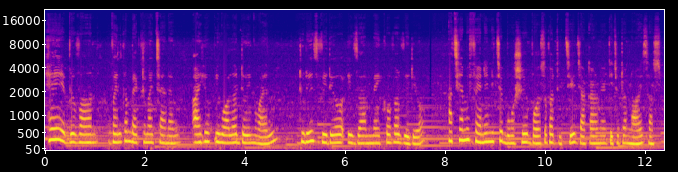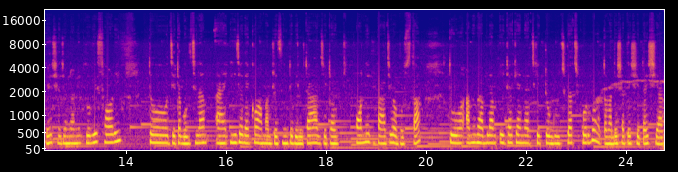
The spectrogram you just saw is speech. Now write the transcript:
Hey everyone, welcome back to my channel. I hope you all are doing well. Today's video is a makeover video. আজকে আমি ফ্যানের নিচে বসে ভয়েস ওভার দিচ্ছি যার কারণে কিছুটা নয়েস আসবে সেজন্য আমি খুবই সরি তো যেটা বলছিলাম এই যে দেখো আমার ড্রেসিং টেবিলটা যেটা অনেক বাজে অবস্থা তো আমি ভাবলাম এটাকে আমি আজকে একটু গুছগাছ করব আর তোমাদের সাথে সেটাই শেয়ার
